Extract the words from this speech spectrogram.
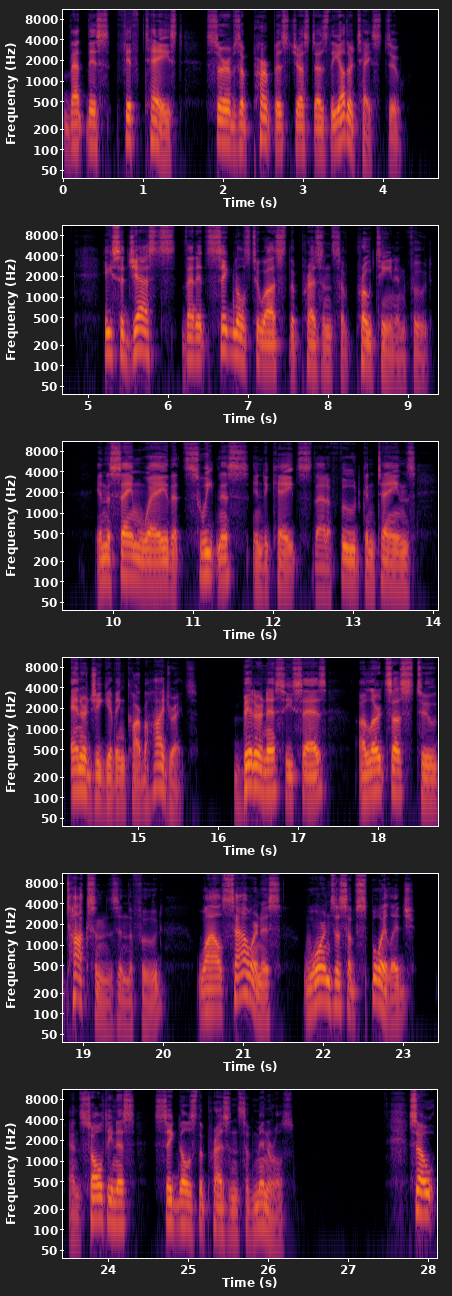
that this fifth taste serves a purpose just as the other tastes do. He suggests that it signals to us the presence of protein in food, in the same way that sweetness indicates that a food contains energy giving carbohydrates. Bitterness, he says, alerts us to toxins in the food, while sourness warns us of spoilage, and saltiness signals the presence of minerals. So,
